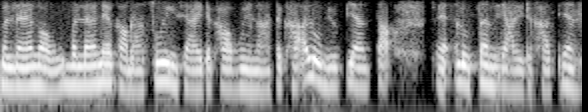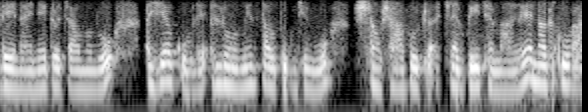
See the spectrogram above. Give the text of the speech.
မလန်းတော့ဘူးမလန်းတဲ့အခါမှာစိုးရိမ်စရာတွေတစ်ခါဝင်လာတစ်ခါအဲ့လိုမျိုးပြန်တောက်အဲ့လိုတန်တရားတွေတစ်ခါပြန်လှည့်နိုင်တဲ့အတွက်ကြောင့်မလို့အရက်ကိုလည်းအလွန်မင်းတောက်သုံးခြင်းကိုရှောင်ရှားဖို့အတွက်အကြံပေးချင်ပါတယ်နောက်တစ်ခုကအဲ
